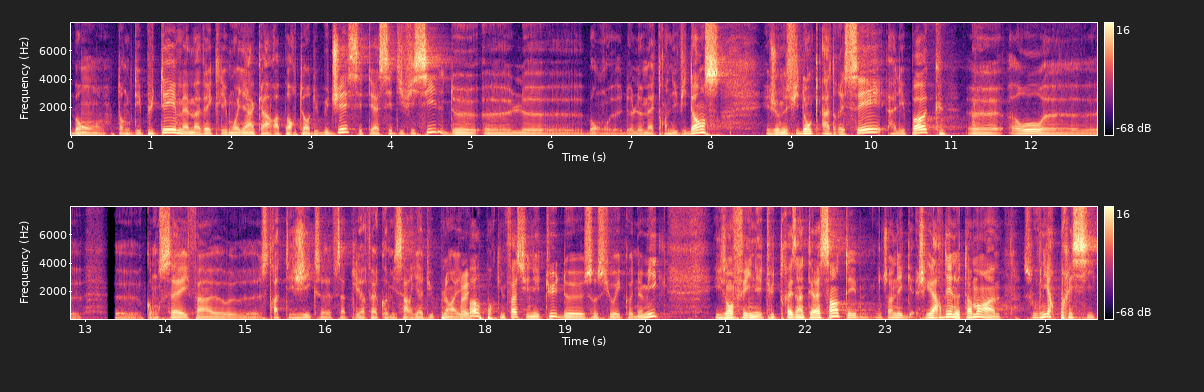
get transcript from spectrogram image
bon, en tant que député, même avec les moyens qu'a un rapporteur du budget, c'était assez difficile de, le, bon, de le mettre en évidence. Et je me suis donc adressé à l'époque au conseil enfin, euh, stratégique, ça s'appelait enfin commissariat du plan à l'époque, pour qu'ils me fassent une étude euh, socio-économique. Ils ont fait une étude très intéressante et j'en ai, j'ai gardé notamment un souvenir précis.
